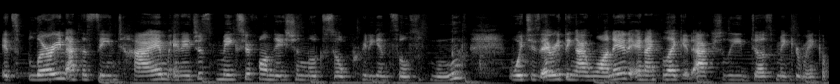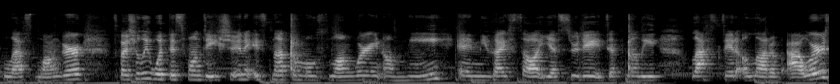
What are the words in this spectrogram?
It's blurring at the same time and it just makes your foundation look so pretty and so smooth, which is everything I wanted and I feel like it actually does make your makeup last longer especially with this foundation. It's not the most long wearing on me and you guys saw it yesterday. It definitely lasted a lot of hours.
